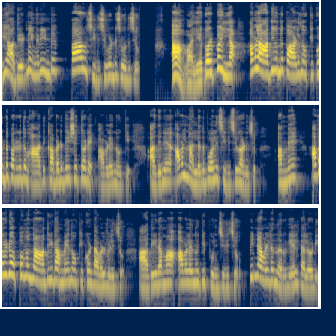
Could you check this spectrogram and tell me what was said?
ഈ ആദ്യേട്ടൻ എങ്ങനെയുണ്ട്? പാറു ചിരിച്ചുകൊണ്ട് ചോദിച്ചു. ആ വലിയ കുഴപ്പമില്ല. അവൾ ആദ്യം ഒന്ന് പാളി നോക്കിക്കൊണ്ട് പറഞ്ഞതും ആദ്യ കപടദേഷ്യത്തോടെ അവളെ നോക്കി. അതിന് അവൾ നല്ലതുപോലെ ചിരിച്ചു കാണിച്ചു. അമ്മേ അവരുടെ ഒപ്പം വന്ന ആദിയുടെ അമ്മയെ നോക്കിക്കൊണ്ട് അവൾ വിളിച്ചു. ആദിയുടെ അമ്മ അവളെ നോക്കി പുഞ്ചിരിച്ചു. പിന്നെ അവളുടെ നെറുകയിൽ തലോടി.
